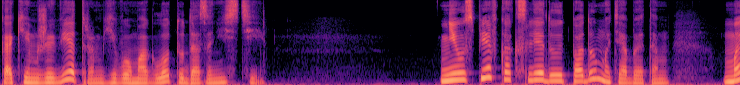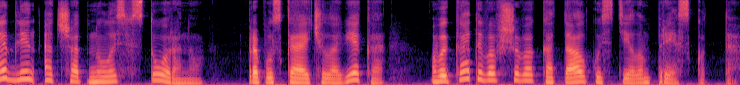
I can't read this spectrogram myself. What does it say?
Каким же ветром его могло туда занести? Не успев как следует подумать об этом, Мэдлин отшатнулась в сторону, пропуская человека — выкатывавшего каталку с телом Прескотта.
